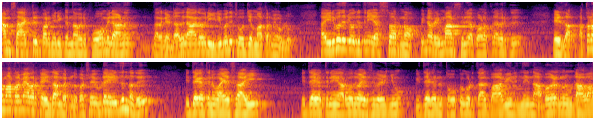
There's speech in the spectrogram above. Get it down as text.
ആംസ് ആക്ടിൽ പറഞ്ഞിരിക്കുന്ന ഒരു ഫോമിലാണ് നൽകേണ്ടത്. അതിലാകെ ഒരു ഇരുപത് ചോദ്യം മാത്രമേ ഉള്ളൂ. ആ ഇരുപത് ചോദ്യത്തിന് എസ് ഓർ നോ. പിന്നെ റിമാർക്സിൽ കുളത്തിൽ അവർക്ക് എഴുതാം. അത്ര മാത്രമേ അവർക്ക് എഴുതാൻ പറ്റുള്ളൂ. പക്ഷേ ഇവിടെ എഴുതുന്നത് ഇദ്ദേഹത്തിന് വയസ്സായി. ഇദ്ദേഹത്തിന് അറുപത് വയസ്സ് കഴിഞ്ഞു. ഇദ്ദേഹത്തിന് തോക്ക് കൊടുത്താൽ ഭാവിയിൽ ഇന്ന് ഇന്ന് അപകടങ്ങൾ ഉണ്ടാവാം.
